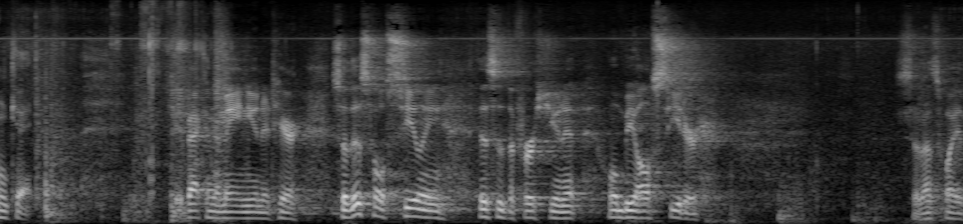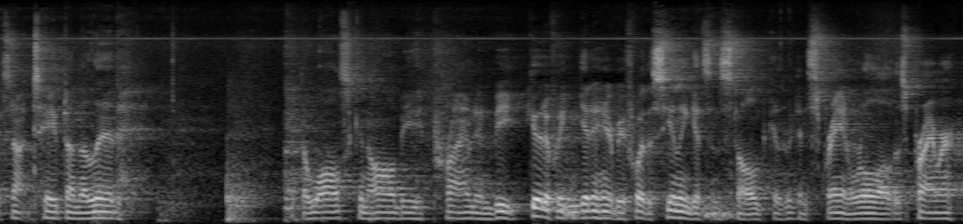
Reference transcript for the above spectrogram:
Okay. okay, back in the main unit here. So this whole ceiling, this is the first unit, will be all cedar. So that's why it's not taped on the lid. The walls can all be primed and be good if we can get in here before the ceiling gets installed because we can spray and roll all this primer.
